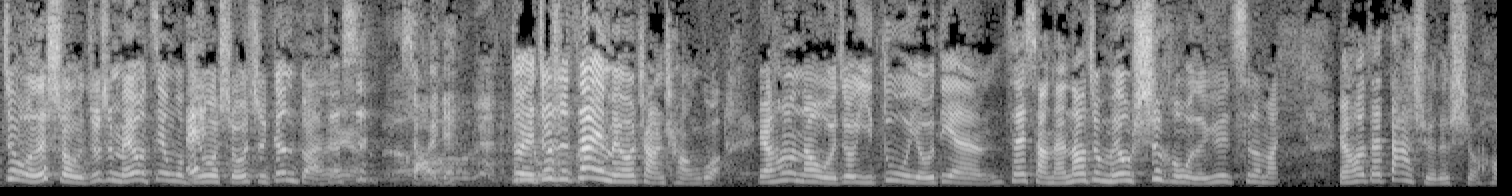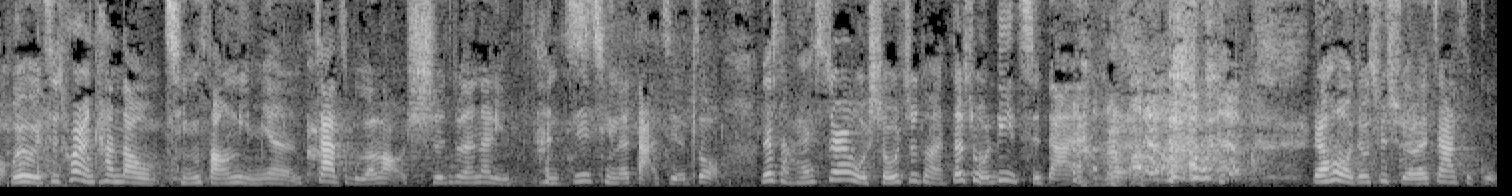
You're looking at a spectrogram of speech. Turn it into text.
就我的手就是没有见过比我手指更短的是小一点，对，就是再也没有长长过。然后呢，我就一度有点在想，难道就没有适合我的乐器了吗？然后在大学的时候，我有一次突然看到琴房里面架子鼓的老师就在那里很激情的打节奏，我在想，哎，虽然我手指短，但是我力气大呀。然后我就去学了架子鼓。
